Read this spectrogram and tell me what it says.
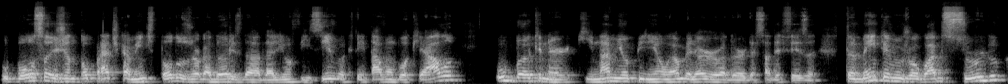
o Bolsa jantou praticamente todos os jogadores da, da linha ofensiva que tentavam bloqueá-lo. O Buckner, que na minha opinião é o melhor jogador dessa defesa, também teve um jogo absurdo,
